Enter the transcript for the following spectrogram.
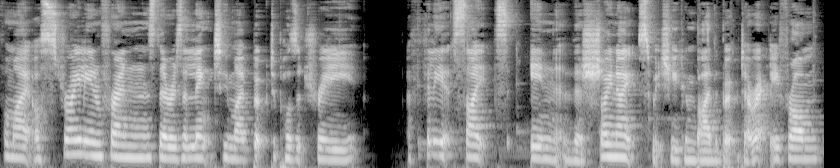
For my Australian friends, there is a link to my book depository affiliate site in the show notes, which you can buy the book directly from.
